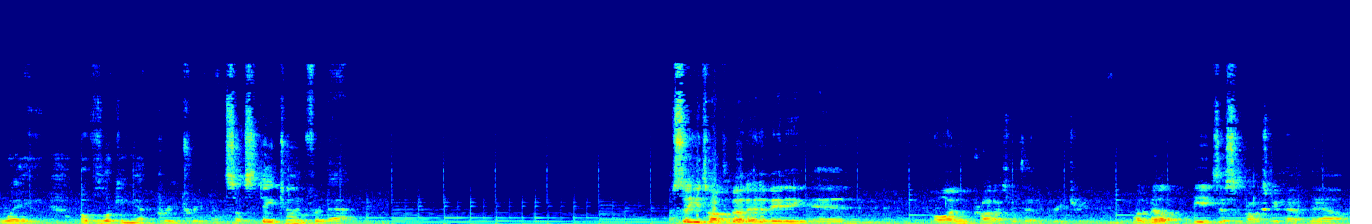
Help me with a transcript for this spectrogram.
way of looking at pre-treatment. So stay tuned for that. So you talked about innovating and on products within pre-treatment. What about the existing products we have now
